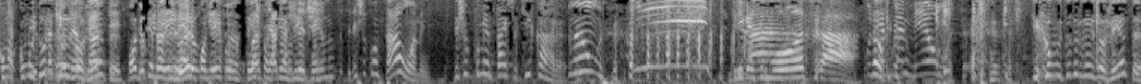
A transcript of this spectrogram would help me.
Como, como tudo dos anos 90, pode ser brasileiro, pode ser francês, pode ser argentino. Deixa eu contar, homem. Deixa eu comentar isso aqui, cara. Não, Briga de moça! o Não, que- é meu. E como tudo nos anos 90,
